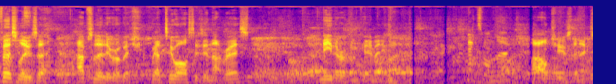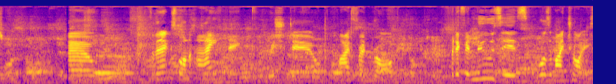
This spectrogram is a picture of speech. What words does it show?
First loser, absolutely rubbish. We had two horses in that race. Neither of them came anywhere. Next one though. I'll choose the next one. So, for the next one, I think we should do my friend Rob. But if it loses, it wasn't my choice.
